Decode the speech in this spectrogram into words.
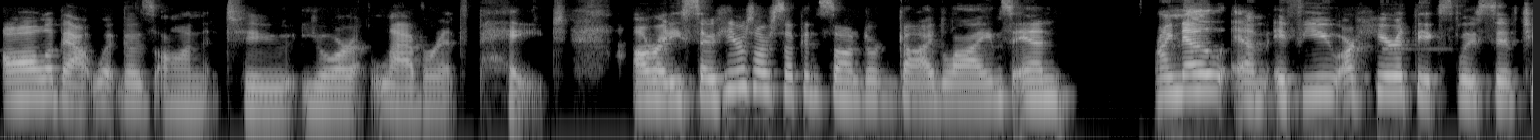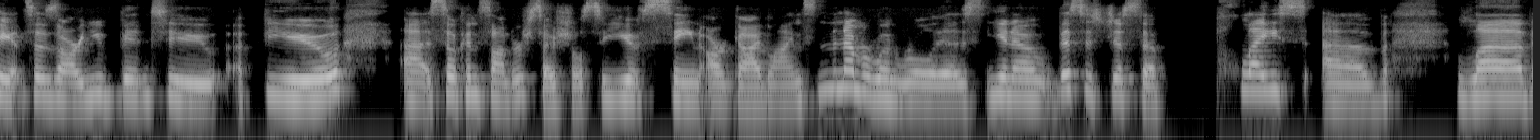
all about what goes on to your labyrinth page. Alrighty, so here's our Silk and Sonder guidelines. And I know um, if you are here at the exclusive, chances are you've been to a few uh, Silk and Sonder socials, so you have seen our guidelines. And the number one rule is, you know, this is just a place of love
